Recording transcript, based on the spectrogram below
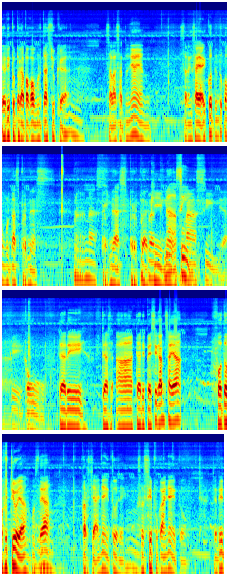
dari beberapa komunitas juga. Hmm. Salah satunya yang sering saya ikut itu komunitas Bernas. Bernas. Bernas berbagi, Berbagi nasi. Nasi. Ya, Oke. kau. Dari dar- eh, dari basic kan saya foto video ya, maksudnya Hmm. kerjaannya itu sih, kesibukannya itu. Jadi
